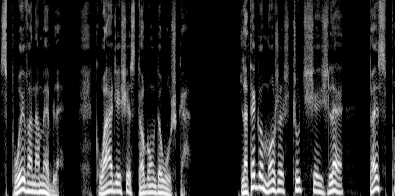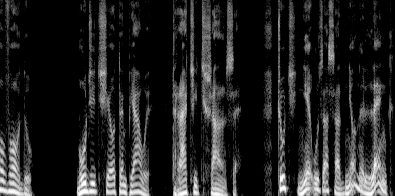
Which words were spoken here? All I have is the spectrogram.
spływa na meble, kładzie się z tobą do łóżka. Dlatego możesz czuć się źle bez powodu, budzić się otępiały, tracić szansę, czuć nieuzasadniony lęk,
